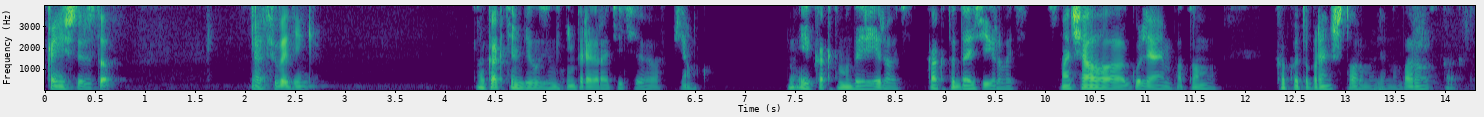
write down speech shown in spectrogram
конечный результат. Это всегда деньги. А как тимбилдинг не превратить в пьянку? И как-то модерировать, как-то дозировать. Сначала гуляем, потом какой-то брейншторм или наоборот как-то.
